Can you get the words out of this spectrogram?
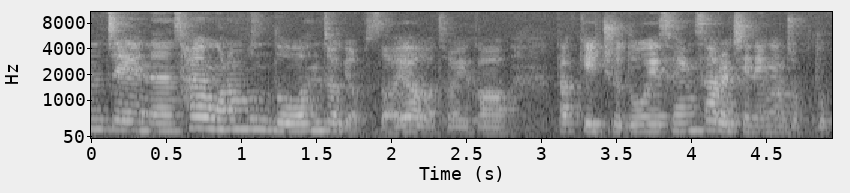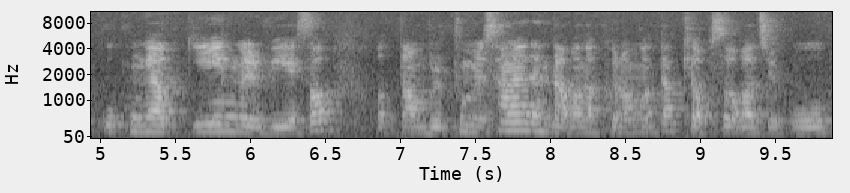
현재는 사용을 한 번도 한 적이 없어요. 저희가 딱히 주도해서 행사를 진행한 적도 없고 공약 이행을 위해서 어떤 물품을 사야 된다거나 그런 건 딱히 없어가지고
